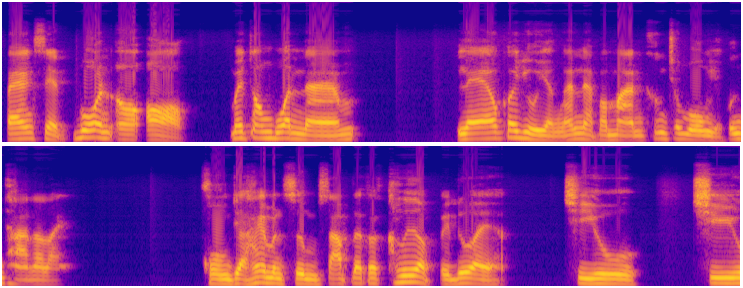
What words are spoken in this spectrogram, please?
แปลงเสร็จบ้วนเอาออก ไม่ต้องบ้วนน้ำแล้วก็อยู่อย่างนั้นแหละประมาณครึ่งชั่วโมงอย่าเพิ่งทานอะไร คงจะให้มันซึมซับแล้วก็เคลือบไปด้วยชิลชิล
